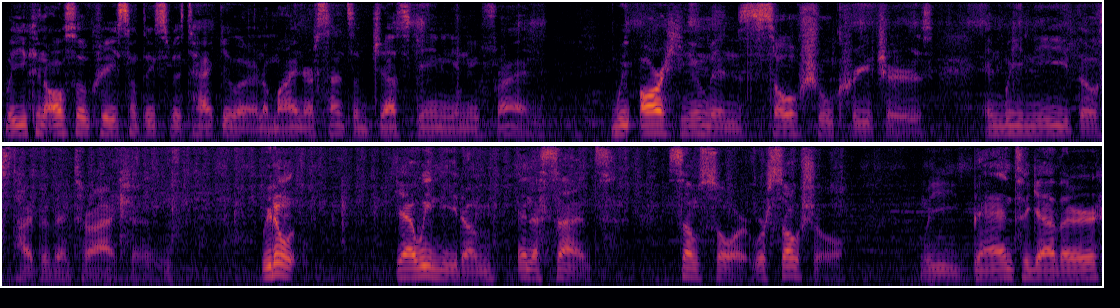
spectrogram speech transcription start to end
but you can also create something spectacular in a minor sense of just gaining a new friend. We are humans, social creatures, and we need those type of interactions. We don't, yeah, we need them in a sense, some sort. We're social. We band together,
